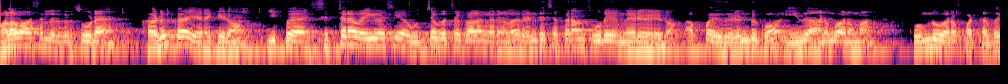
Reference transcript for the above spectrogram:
மலை வாசலில் இருக்கிற சூடை கடுக்க இறக்கிடும். இப்போ சித்திரை வைகாசிய உச்சபட்ச காலங்கிறனால ரெண்டு சக்கரம் சூடை மேறிடும் அப்போ இது ரெண்டுக்கும் இது அனுமானமாக கொண்டு வரப்பட்டது.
